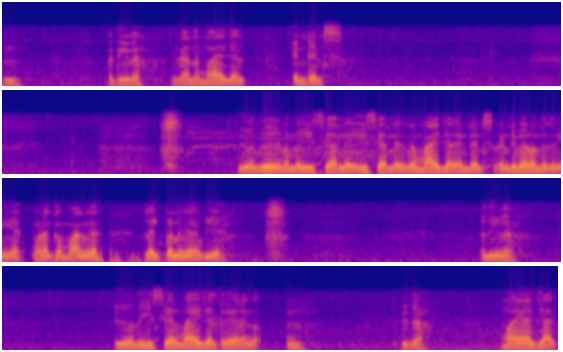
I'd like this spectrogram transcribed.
ம். பார்த்தீங்களா இதுதான் அந்த மாயஜால் என்ட்ரன்ஸ் இது வந்து நம்ம ஈசிஆரில் ஈசிஆரில் இருக்கிற மாயஜால் என்ட்ரன்ஸ் ரெண்டு பேர் வந்துருக்குறீங்க. வணக்கம் வாங்க. லைக் பண்ணுங்க அப்படியே. பார்த்தீங்களா இது வந்து ஈசிஆர் மாயாஜால் திரையரங்கம். ம். இதா மாயாஜால்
